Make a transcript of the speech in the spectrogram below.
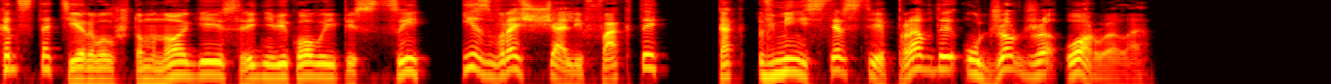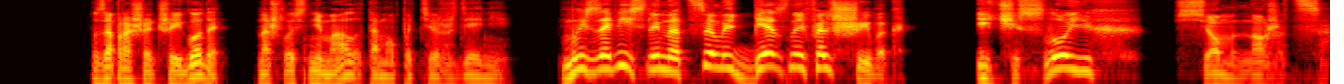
констатировал, что многие средневековые писцы извращали факты как в Министерстве правды у Джорджа Оруэлла. За прошедшие годы нашлось немало тому подтверждений. Мы зависли над целой бездной фальшивок, и число их все множится.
